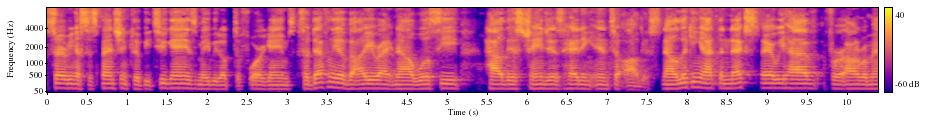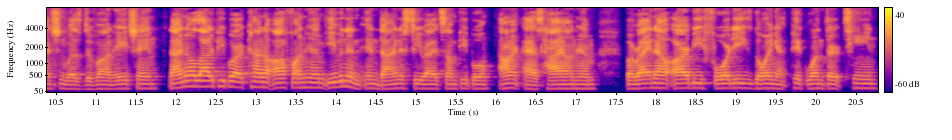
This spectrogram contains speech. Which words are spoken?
serving a suspension, could be two games, maybe up to four games. So definitely a value right now. We'll see how this changes heading into August. Now, looking at the next player we have for honorable mention was De'Von Achane. Now, I know a lot of people are kind of off on him, even in, in Dynasty, right? Some people aren't as high on him. But right now, RB40 going at pick 113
